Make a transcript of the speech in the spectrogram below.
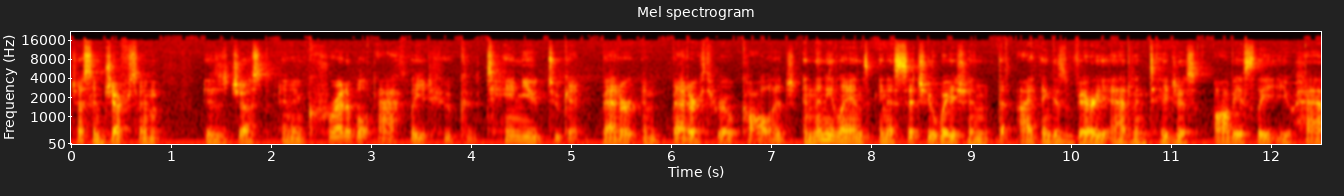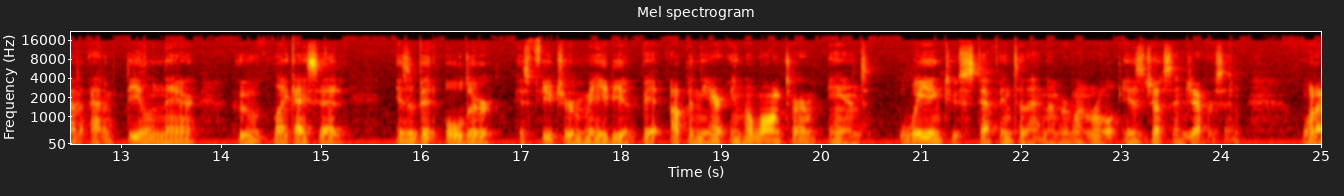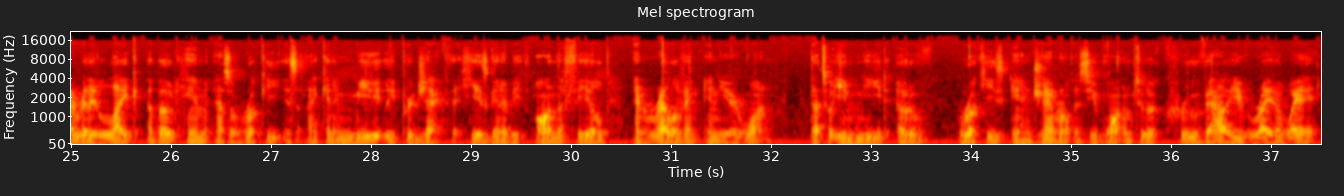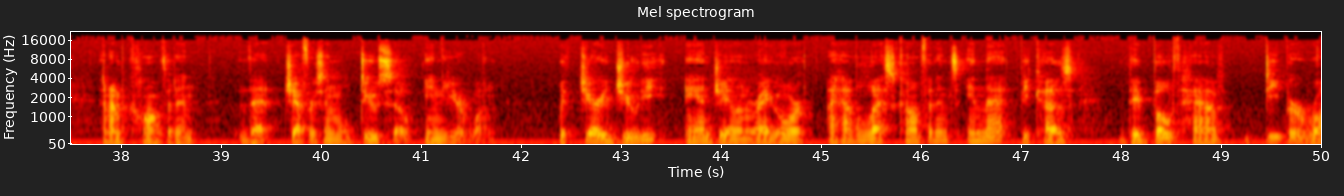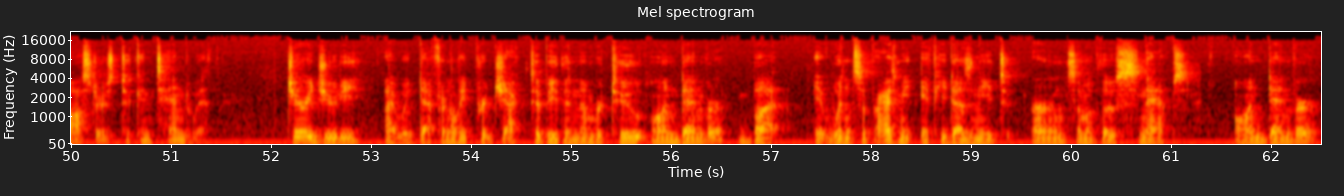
Justin Jefferson is just an incredible athlete who continued to get better and better throughout college. And then he lands in a situation that I think is very advantageous. Obviously, you have Adam Thielen there, who, like I said, is a bit older, his future may be a bit up in the air in the long term, and waiting to step into that number one role is Justin Jefferson. What I really like about him as a rookie is I can immediately project that he is going to be on the field and relevant in year one. That's what you need out of rookies in general is you want them to accrue value right away, and I'm confident that Jefferson will do so in year one. With Jerry Jeudy and Jalen Reagor, I have less confidence in that because they both have deeper rosters to contend with. Jerry Jeudy, I would definitely project to be the number two on Denver, but it wouldn't surprise me if he does need to earn some of those snaps on Denver.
